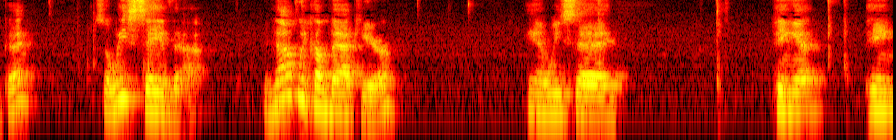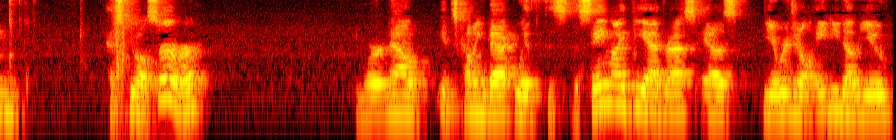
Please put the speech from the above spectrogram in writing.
Okay? So we save that. And now if we come back here and we say ping it, ping SQL server, we're now, it's coming back with this, the same IP address as the original ADW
